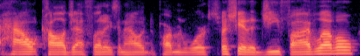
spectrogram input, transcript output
how college athletics and how a department works, especially at a G5 level.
